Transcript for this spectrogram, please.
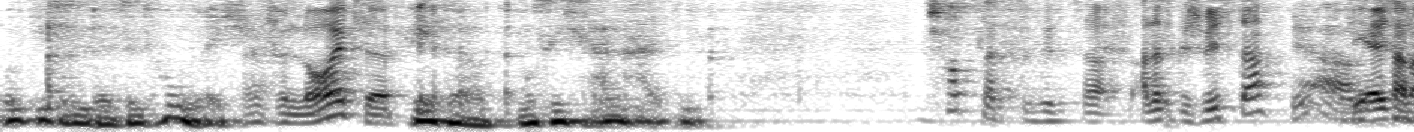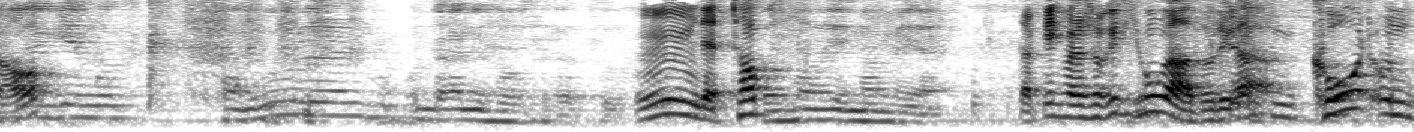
und die Brüder sind hungrig. Was für Leute? Peter muss sich ranhalten. Schrottplatzbesitzer. Alles Geschwister? Ja. Die Eltern auch? Und eine Soße dazu. Mm, der Topf. Da kriegt man schon richtig Hunger. So die Ja. ganzen Kot und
